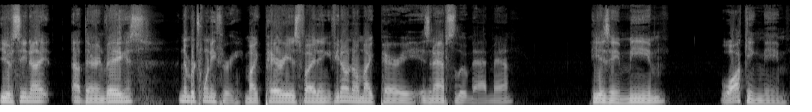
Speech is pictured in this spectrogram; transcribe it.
UFC night out there in Vegas. Number 23, Mike Perry is fighting. If you don't know, Mike Perry is an absolute madman. He is a meme, walking meme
